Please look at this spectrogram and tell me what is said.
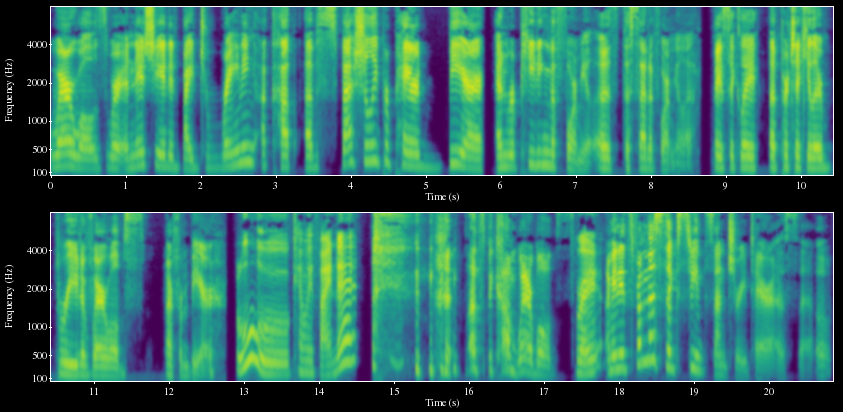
werewolves were initiated by draining a cup of specially prepared beer and repeating the formula, uh, the set of formula. Basically, a particular breed of werewolves are from beer. Ooh, can we find it? Let's become werewolves. Right? I mean, it's from the 16th century, Tara. So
